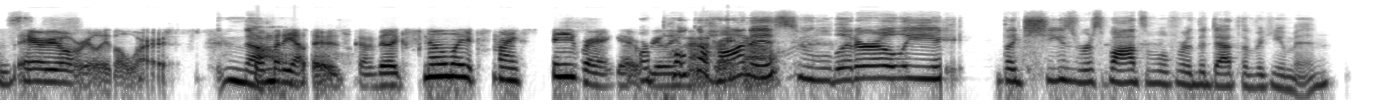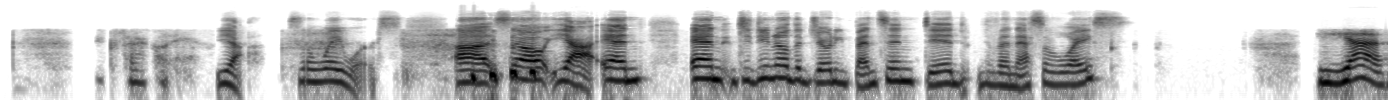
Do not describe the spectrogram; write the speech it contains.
Is. Ariel really the worst? No. Somebody out there is going to be like, Snow White's my favorite. and Get or really mad right. Pocahontas, who literally like she's responsible for the death of a human. Exactly. Yeah. So way worse. Uh, so yeah, and and did you know that Jodi Benson did the Vanessa voice? Yes,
